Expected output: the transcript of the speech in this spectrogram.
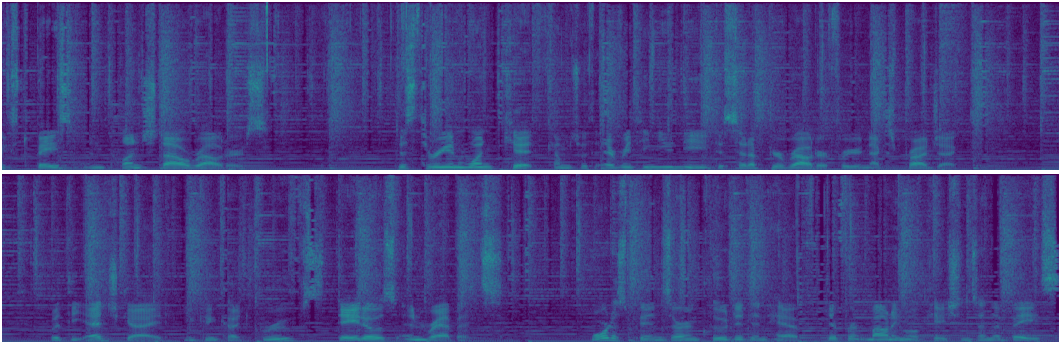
Fixed base and plunge style routers. This 3-in-1 kit comes with everything you need to set up your router for your next project. With the edge guide, you can cut grooves, dados, and rabbets. Mortise pins are included and have different mounting locations on the base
